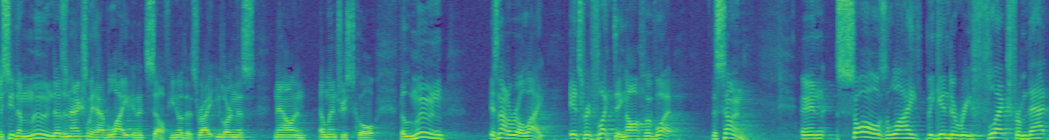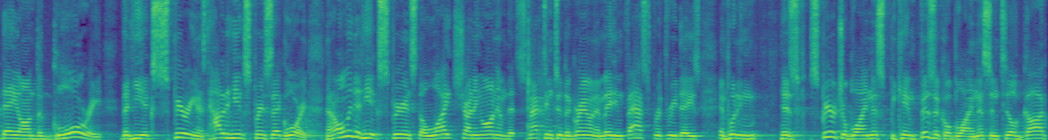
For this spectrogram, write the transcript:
You see, the moon doesn't actually have light in itself. You know this, right? You learn this now in elementary school. The moon is not a real light, it's reflecting off of what? The sun. And Saul's life began to reflect from that day on the glory that he experienced. How did he experience that glory? Not only did he experience the light shining on him that smacked him to the ground and made him fast for three days, and putting his spiritual blindness became physical blindness until God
